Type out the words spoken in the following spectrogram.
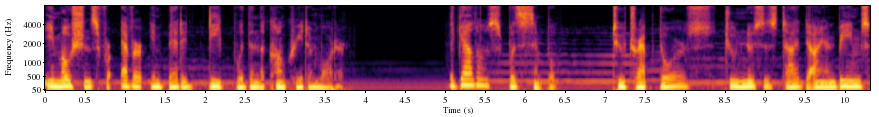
emotions forever embedded deep within the concrete and mortar. The gallows was simple two trap doors, two nooses tied to iron beams,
